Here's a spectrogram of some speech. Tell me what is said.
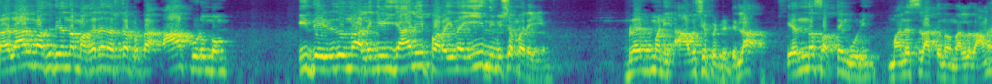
തലാൽ മഹദി എന്ന മകനെ നഷ്ടപ്പെട്ട ആ കുടുംബം ഇത് എഴുതുന്ന അല്ലെങ്കിൽ ഞാൻ ഈ പറയുന്ന ഈ നിമിഷം വരെയും ബ്ലഡ് മണി ആവശ്യപ്പെട്ടിട്ടില്ല എന്ന സത്യം കൂടി മനസ്സിലാക്കുന്നത് നല്ലതാണ്.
